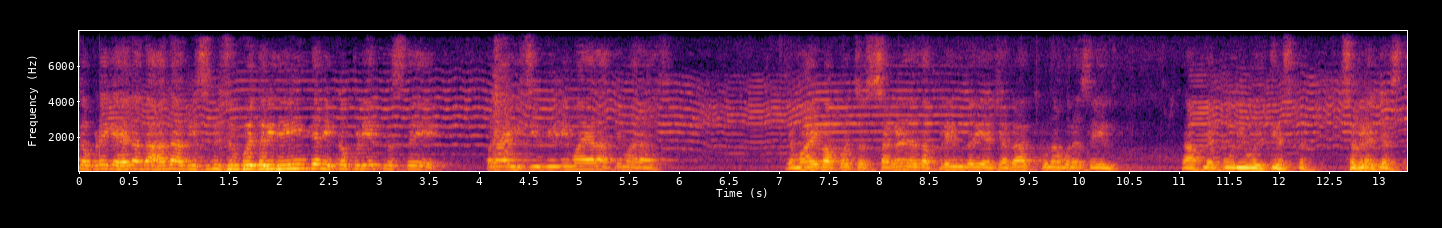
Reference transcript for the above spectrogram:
कपडे घ्यायला दहा दहा वीस वीस रुपये तरी देईन त्याने कपडे येत नसते. पण आईची वेळी माया राहते महाराज. त्या मायबापाचं सगळ्यात जादा प्रेम जर या जगात कुणावर असेल तर आपल्या पोरीवरती असतं सगळ्यात जास्त.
